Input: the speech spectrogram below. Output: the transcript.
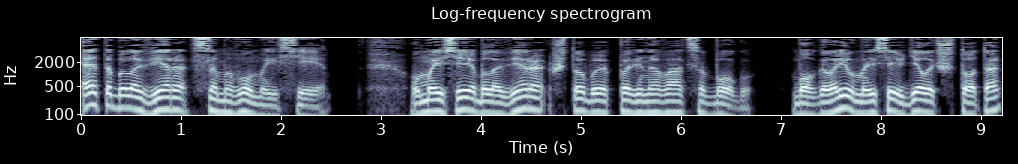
это была вера самого Моисея. У Моисея была вера, чтобы повиноваться Богу. Бог говорил Моисею делать что-то,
